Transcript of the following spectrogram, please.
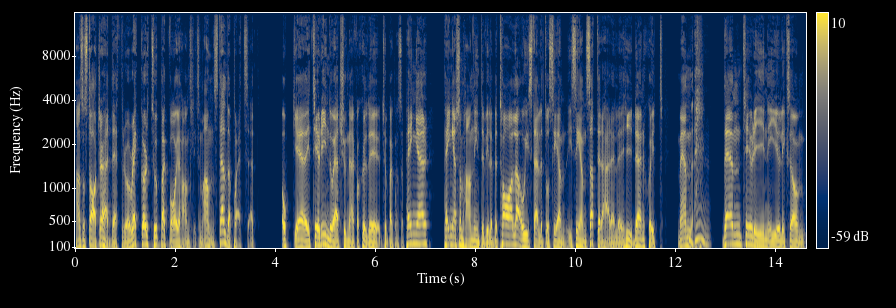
han som startade det här Death Row Records, Tupac var ju hans liksom anställda på ett sätt. Och eh, teorin då är att Shug Knight var skyldig Tupac massa pengar, pengar som han inte ville betala och istället då sen, iscensatte det här eller hyrde en skytt. Men den teorin är ju liksom,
